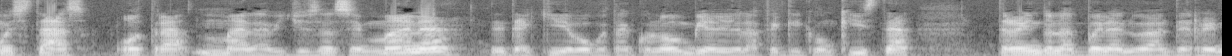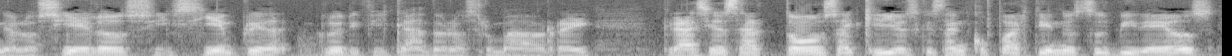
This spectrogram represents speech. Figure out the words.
¿Cómo estás? Otra maravillosa semana desde aquí de Bogotá, Colombia, desde la fe que conquista, trayendo las buenas nuevas de Reino a los cielos y siempre glorificando a nuestro amado Rey. Gracias a todos aquellos que están compartiendo estos videos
